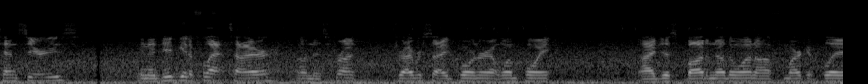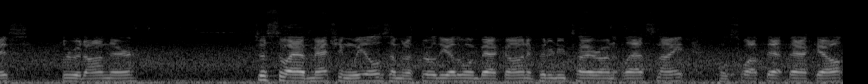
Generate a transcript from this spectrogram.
10 series and I did get a flat tire on this front driver's side corner at one point. I just bought another one off Marketplace, threw it on there. Just so I have matching wheels, I'm gonna throw the other one back on. I put a new tire on it last night. We'll swap that back out.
